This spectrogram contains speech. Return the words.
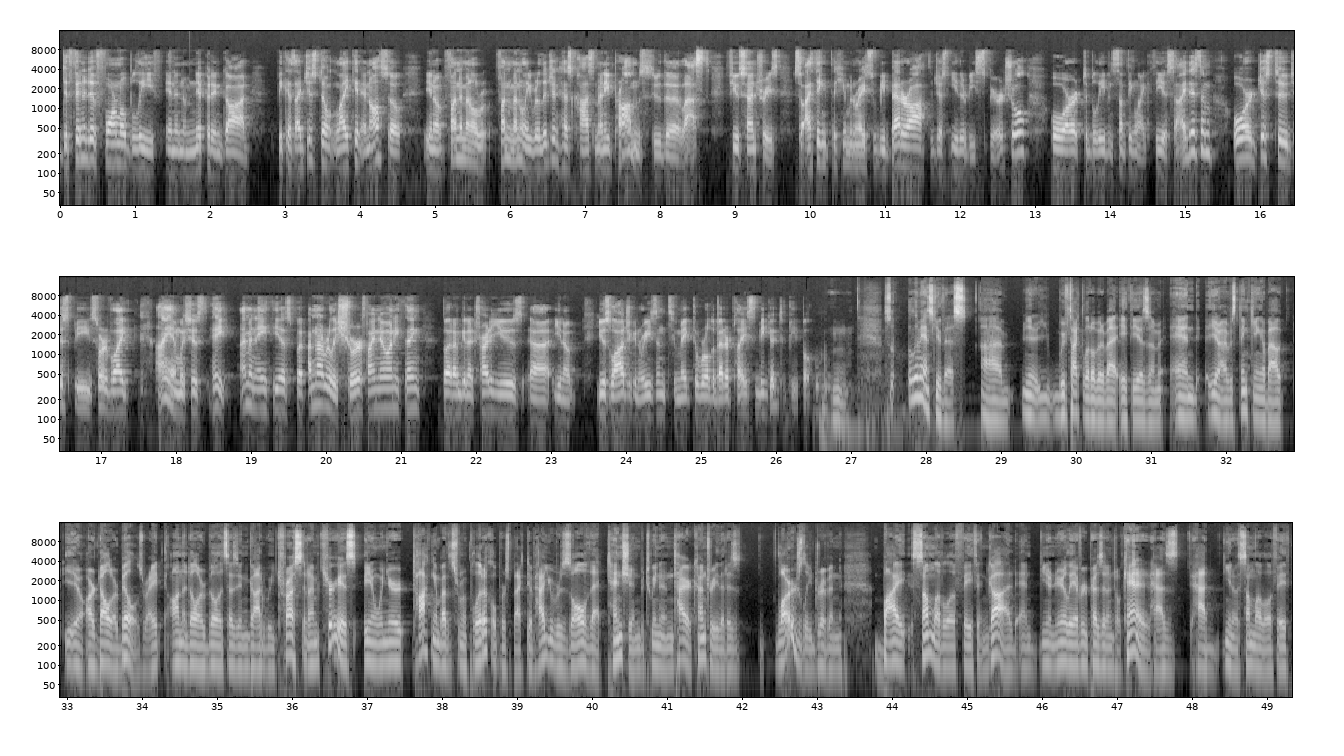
definitive formal belief in an omnipotent God because I just don't like it. And also, you know, fundamental, fundamentally, religion has caused many problems through the last few centuries. So I think the human race would be better off to just either be spiritual or to believe in something like theocidism or just to just be sort of like I am, which is, hey, I'm an atheist, but I'm not really sure if I know anything but I'm going to try to use uh, you know use logic and reason to make the world a better place and be good to people. Mm. So let me ask you this: uh, you know, we've talked a little bit about atheism, and you know, I was thinking about you know our dollar bills. Right on the dollar bill, it says "In God We Trust," and I'm curious, you know, when you're talking about this from a political perspective, how you resolve that tension between an entire country that is largely driven by some level of faith in God, and you know, nearly every presidential candidate has had you know some level of faith.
